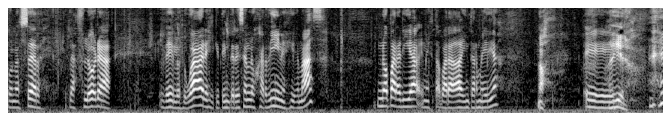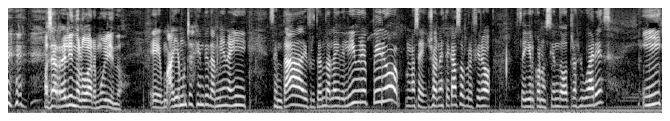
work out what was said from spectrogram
conocer la flora de los lugares y que te interesen los jardines y demás, no pararía en esta parada intermedia. No. Eh, o sea, re lindo lugar, muy lindo. Eh, hay mucha gente también ahí sentada, disfrutando al aire libre, pero no sé, yo en este caso prefiero seguir conociendo otros lugares y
